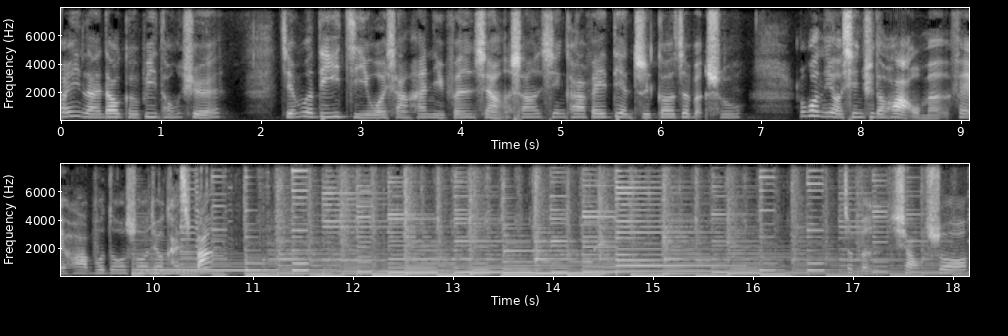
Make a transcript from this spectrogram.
欢迎来到隔壁同学节目的第一集。我想和你分享《伤心咖啡店之歌》这本书。如果你有兴趣的话，我们废话不多说，就开始吧。这本小说，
